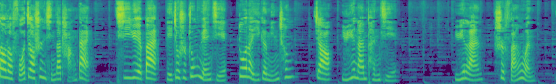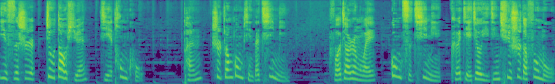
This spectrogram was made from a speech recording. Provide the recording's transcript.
到了佛教盛行的唐代，七月半也就是中元节多了一个名称，叫盂兰盆节。盂兰是梵文，意思是救倒悬、解痛苦。盆是装贡品的器皿，佛教认为供此器皿可解救已经去世的父母、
